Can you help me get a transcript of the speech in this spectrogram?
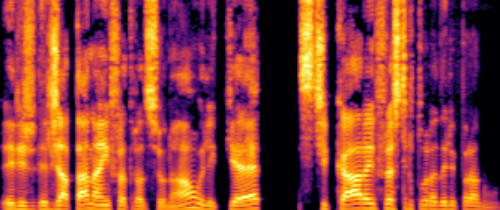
Ele, ele já está na infra tradicional, ele quer esticar a infraestrutura dele para nuvem.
